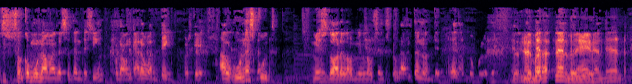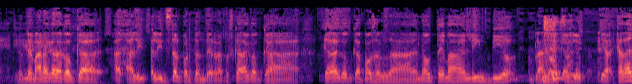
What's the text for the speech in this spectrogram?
soc com un home de 75, però encara ho entenc. Però és que algú nascut més d'hora del 1990 no entén res del meu col·lectiu. Me- No mare- entenen res, no entenen res, tio. Me mare cada cop que... A, a a l'Insta el porten d'erra, doncs cada cop que cada cop que posa el de nou tema link bio, en plan, link de biografia, cada,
